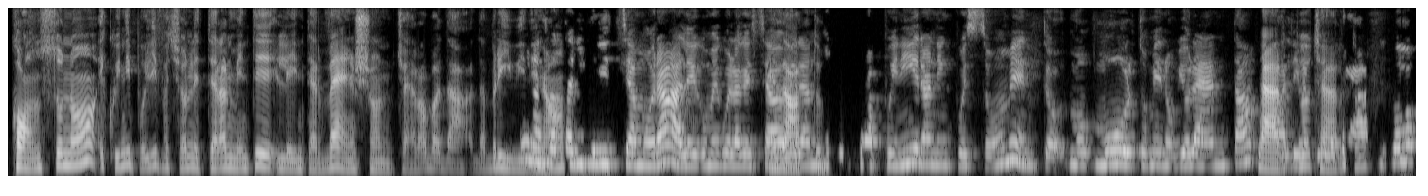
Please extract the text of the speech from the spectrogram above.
consono e quindi poi gli facevano letteralmente le intervention, cioè roba da da brividi, Una no? sorta di polizia morale come quella che stiamo vedendo Esatto. purtroppo in Iran in questo momento, mo molto meno violenta a Certo, livello certo. pratico,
